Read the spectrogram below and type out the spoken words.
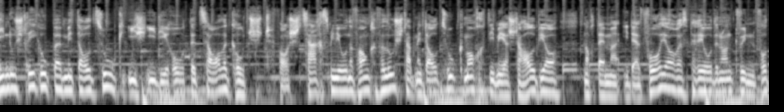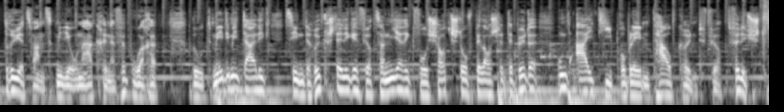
Die Industriegruppe Metallzug ist in die roten Zahlen gerutscht. Fast 6 Millionen Franken Verlust hat Metallzug gemacht im ersten Halbjahr, nachdem er in der Vorjahresperiode noch einen Gewinn von 23 Millionen hat können verbuchen. Laut Medienmitteilung sind Rückstellungen für die Sanierung von schadstoffbelasteten Böden und IT-Problemen die Hauptgründe für die Verluste.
